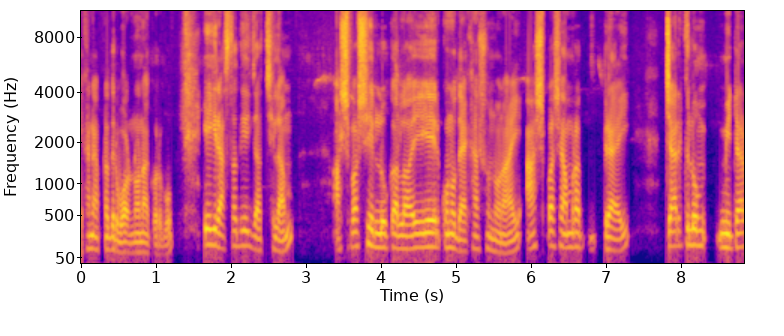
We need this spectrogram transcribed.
এখানে আপনাদের বর্ণনা করব। এই রাস্তা দিয়েই যাচ্ছিলাম। আশপাশের লোকালয়ের কোনো দেখাশুনো নাই। আশপাশে আমরা প্রায় চার কিলোমিটার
